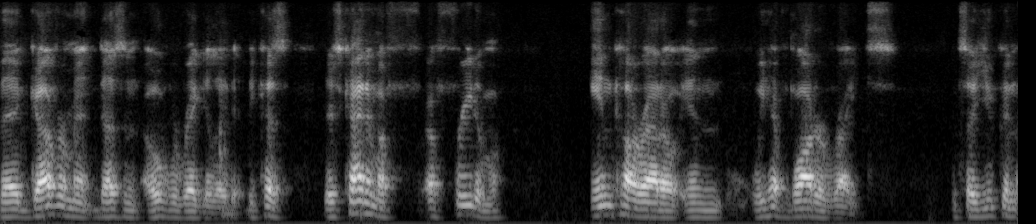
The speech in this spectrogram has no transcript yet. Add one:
the government doesn't overregulate it because there's kind of a, a freedom in Colorado in we have water rights. And so you can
